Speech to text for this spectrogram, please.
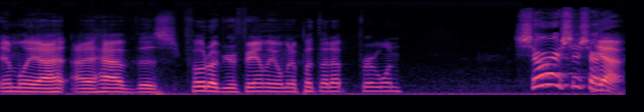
Emily, I, I have this photo of your family. Want me to put that up for everyone? Sure, sure, sure. Yeah.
